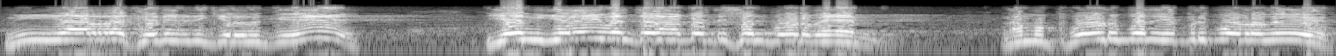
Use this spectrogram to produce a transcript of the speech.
நீ யார கெடு விதிக்கிறதுக்கு? என் இறைவன் நான் பெட்டிஷன் போடுவேன். நம்ம போடும்போது எப்படி போடுறது?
